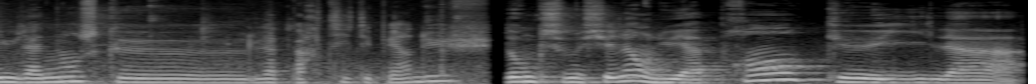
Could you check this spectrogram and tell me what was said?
A eu l'annonce que la partie était perdue. Donc ce monsieur-là, on lui apprend qu'il a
